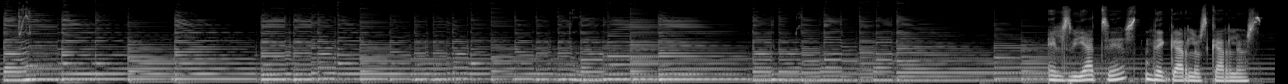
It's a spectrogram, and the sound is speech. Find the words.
Els viatges de Carlos Carlos.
